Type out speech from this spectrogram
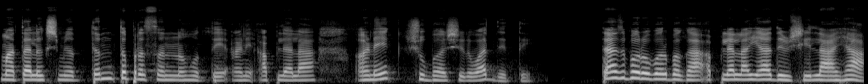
माता लक्ष्मी अत्यंत प्रसन्न होते आणि आपल्याला अनेक शुभ आशीर्वाद देते. त्याचबरोबर बघा आपल्याला या दिवशी लाह्या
